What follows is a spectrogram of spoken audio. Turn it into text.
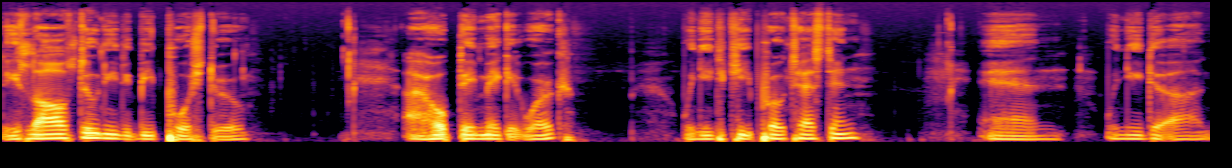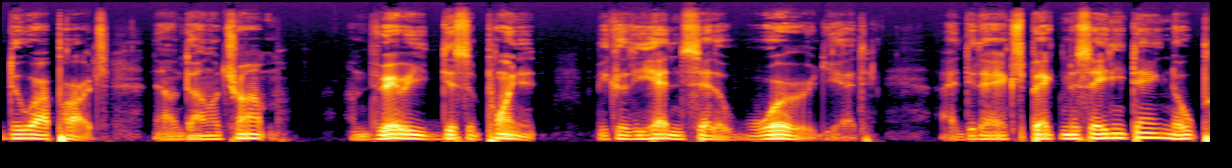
These laws do need to be pushed through. I hope they make it work. We need to keep protesting and we need to uh, do our parts. Now, Donald Trump, I'm very disappointed because he hadn't said a word yet. I, did I expect him to say anything? Nope.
